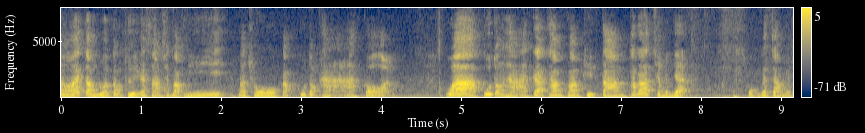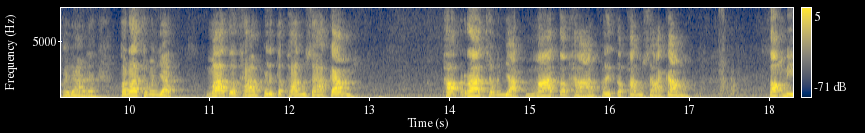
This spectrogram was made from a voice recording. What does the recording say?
น้อยๆตำรวจต้องถือเอกสารฉบับนี้ มาโชว์กับผู้ต้องหาก่อน ว่าผู้ต้องหากระทำความผิดตามพระราชบัญญัติ ผมก็จำไม่ค่อยได้นะ พระราชบัญญัติ มาตรฐานผลิตภัณฑ์อุตสาหกรรม พระราชบัญญัติมาตรฐานผลิตภัณฑ์อุตสาหกรรม ต้องมี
